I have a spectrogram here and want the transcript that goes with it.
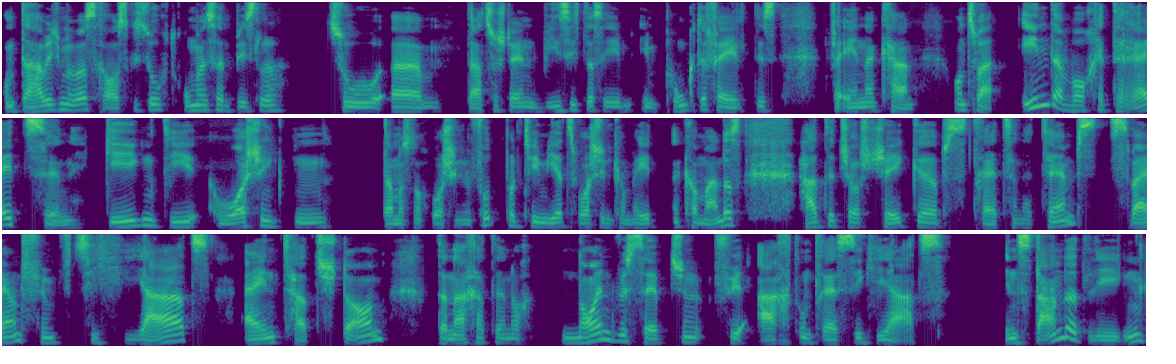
Und da habe ich mir was rausgesucht, um es ein bisschen zu ähm, darzustellen, wie sich das eben im Punkteverhältnis verändern kann. Und zwar in der Woche 13 gegen die Washington, damals noch Washington Football Team, jetzt Washington Commanders, hatte Josh Jacobs 13 Attempts, 52 Yards, ein Touchdown. Danach hatte er noch 9 Reception für 38 Yards. In Standard-Ligen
